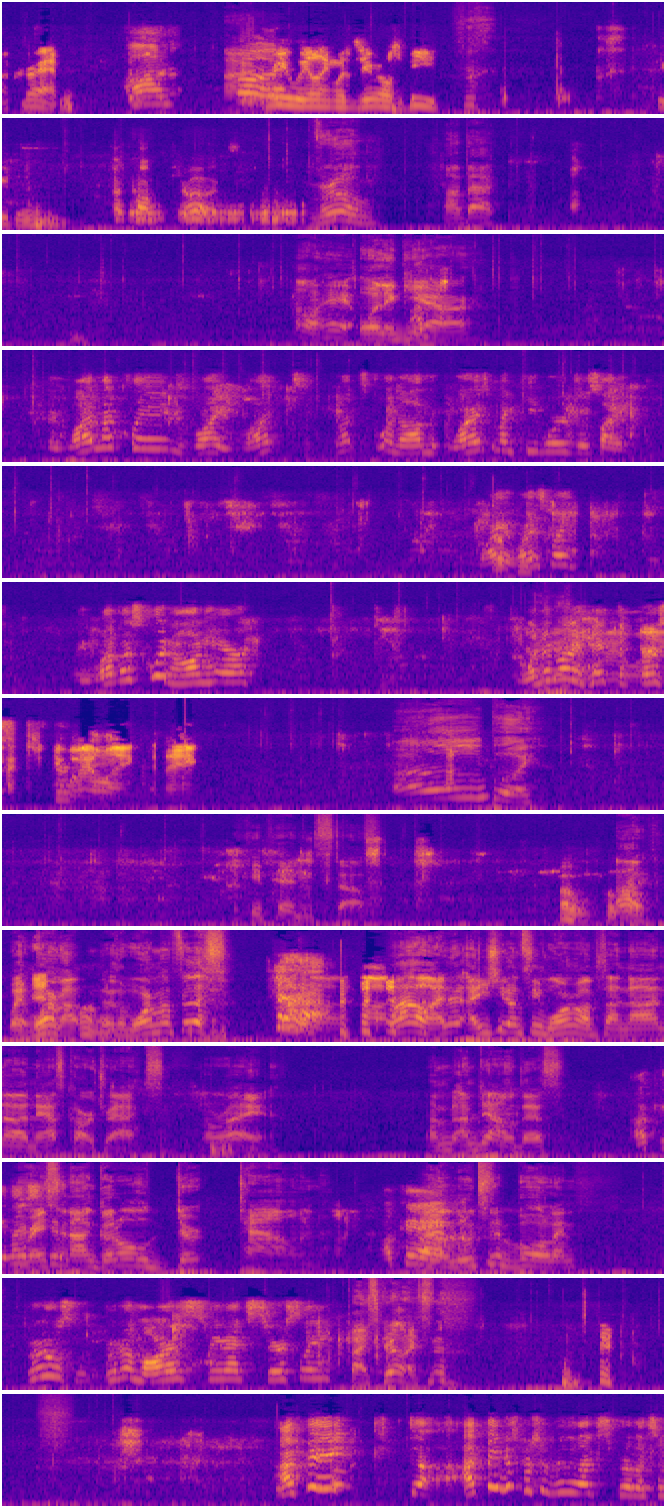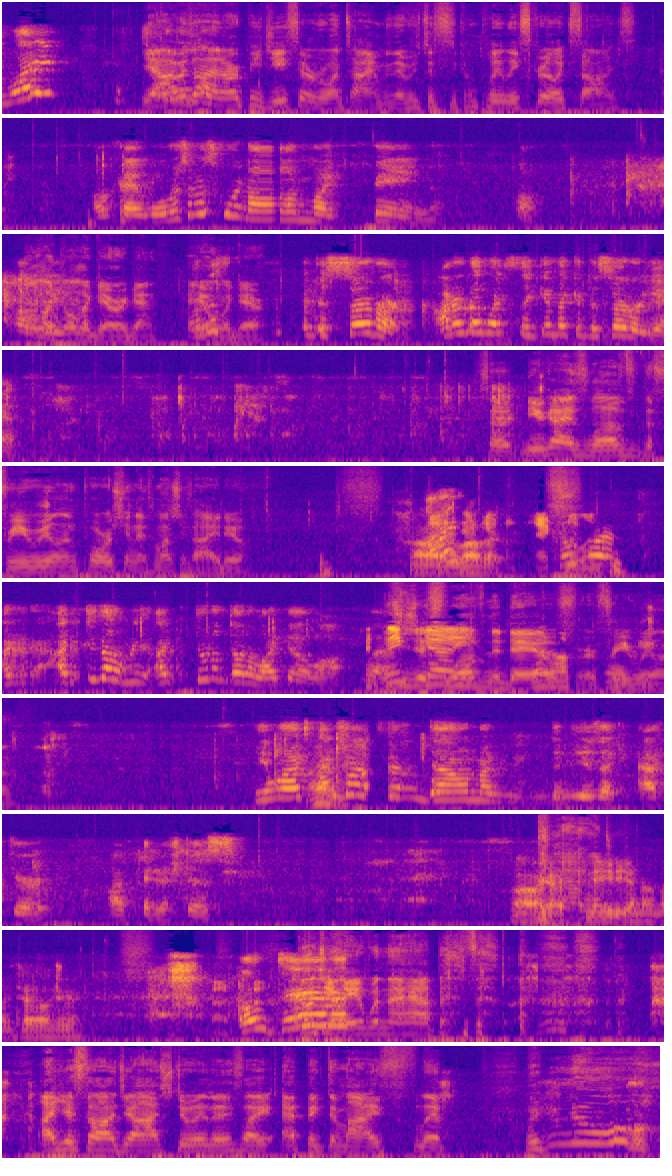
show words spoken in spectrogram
A crap. Um, Alright. Freewheeling with zero speed. We do. I caught drugs. Vroom. I'm back. Oh, hey, Oligier. wait, why am I playing right? What? What's going on? Why is my keyboard just like... Why, why is my... Wait, what, what's going on here? Whenever I hit the first... I think. Oh, boy. I keep hitting stuff. oh, Oh, okay. wait, Yeah, warm up. warm up. There's a warm up for this? Yeah. wow, I, I usually don't see warm ups on non uh, NASCAR tracks. All right. I'm, I'm down with this. Okay, We're let's racing do... on good old Dirt Town. Okay, By Lutz the Bowling. Bruno's, Bruno Mars remix, seriously? By Skrillex. I think... the- I think this person really likes Skrillex, and why? Yeah, I was on an RPG server one time, and it was just completely Skrillex songs. Okay, well, what's what's going on on my thing? Oh. I Oh, like wait. Again. Hey, What is- Oligair. The server. I don't know what's the gimmick of the server yet. So, do you guys love the freewheeling portion as much as I do? Oh, I I- love it. Don't Excellent. I, I do not re- I do not, don't like it a lot. I but- Do you just I- love Nadeo Yeah, for okay. Freewheeling? you know what? I- I'm sort of turning down my the music after I finish this. Oh, I got a Canadian on my tail here. Oh Don't you hate when that happens? I just saw Josh doing this like epic demise flip. Like no.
